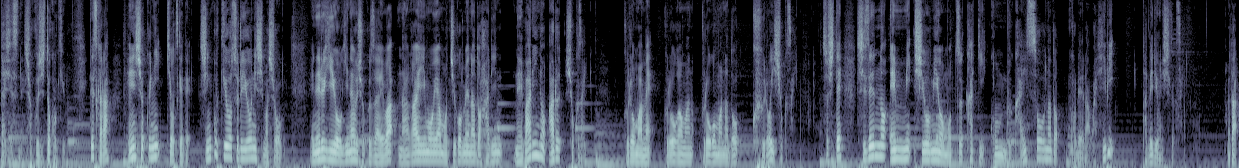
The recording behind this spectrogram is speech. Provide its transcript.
大事ですね。食事と呼吸。ですから変色に気をつけて深呼吸をするようにしましょう。エネルギーを補う食材は長芋やもち米など張り粘りのある食材。黒豆黒ごま黒ごまなど黒い食材。そして自然の塩味塩味を持つ牡蠣昆布海藻などこれらは日々食べるようにしてください。また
